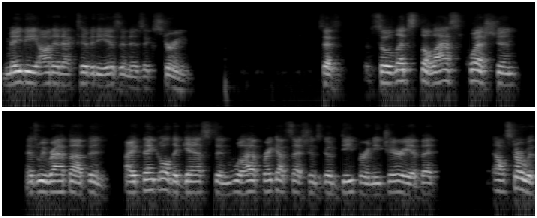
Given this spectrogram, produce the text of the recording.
maybe audit activity isn't as extreme. So, so let's the last question as we wrap up. And I thank all the guests, and we'll have breakout sessions go deeper in each area. But I'll start with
